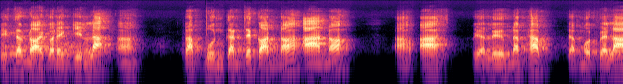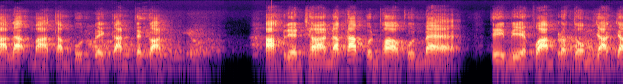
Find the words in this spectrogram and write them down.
อีกสักหน่อยก็ได้กินละอะรับบุญกันซะก่อนเนาะอ่านเนาะอ่าอ่าอย่าลืมนะครับ จะหมดเวลาละมาทำบุญด้วยกันซะก่อนอะเรียนเชิญนะครับ คุณพ่อคุณแม่ที่มีความประสงค์อยากจะ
